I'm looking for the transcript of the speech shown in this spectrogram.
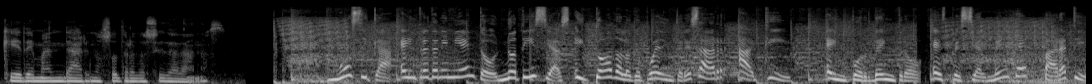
que demandar nosotros los ciudadanos. Música, entretenimiento, noticias y todo lo que puede interesar aquí en Por Dentro, especialmente para ti.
